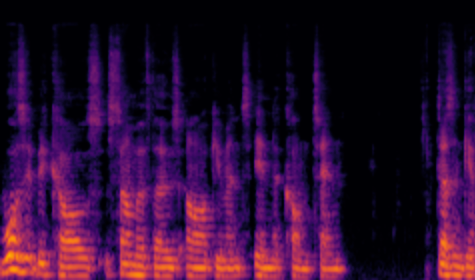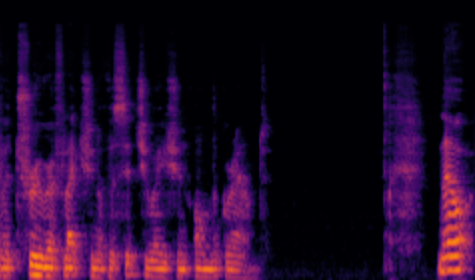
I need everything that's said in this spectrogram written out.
Was it because some of those arguments in the content doesn't give a true reflection of the situation on the ground? Now,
